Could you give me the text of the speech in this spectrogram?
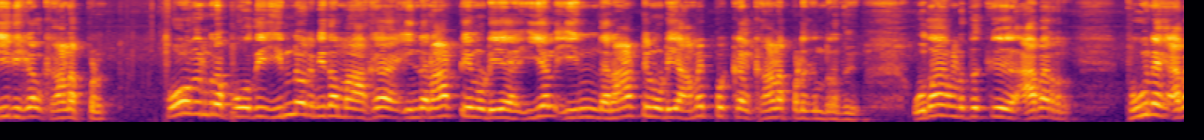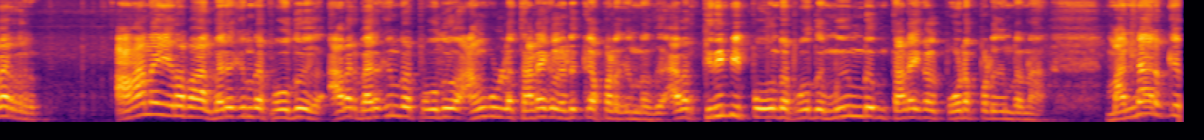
வீதிகள் காணப்படும் போகின்ற போது இன்னொரு விதமாக இந்த நாட்டினுடைய இயல் இந்த நாட்டினுடைய அமைப்புகள் காணப்படுகின்றது. உதாரணத்துக்கு அவர் பூனை அவர் ஆனையிறவால் வருகின்ற போது அவர் வருகின்ற போது அங்குள்ள தடைகள் எடுக்கப்படுகின்றது. அவர் திரும்பி போகின்ற போது மீண்டும் தடைகள் போடப்படுகின்றன. மன்னாருக்கு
